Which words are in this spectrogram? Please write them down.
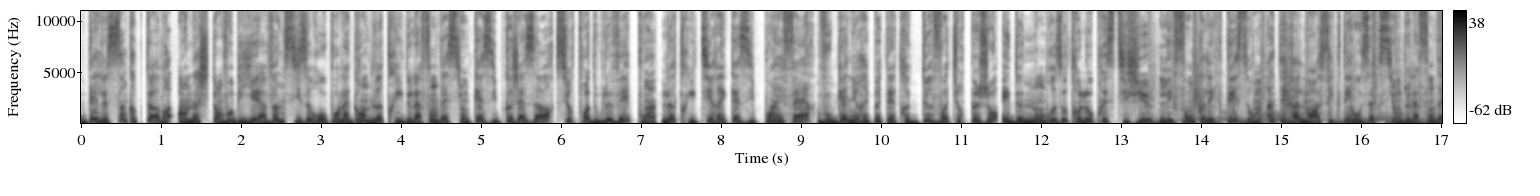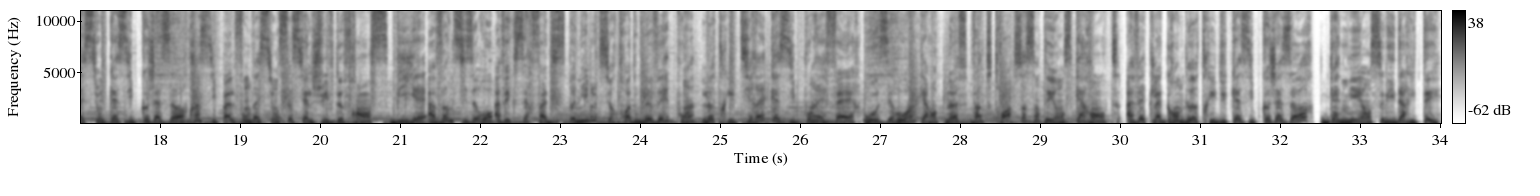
Dès le 5 octobre, en achetant vos billets à 26 euros pour la grande loterie de la Fondation Kazib Kojazor sur www.loterie-kazib.fr, vous gagnerez peut-être deux voitures Peugeot et de nombreux autres lots prestigieux. Les fonds collectés seront intégralement affectés aux actions de la Fondation Kazib Kojazor, principale fondation sociale juive de France. Billets à 26 euros avec Serfa disponible sur www.loterie-kazib.fr ou au 01 49 23 71 40. Avec la grande loterie du Kazib Kojazor, gagnez en solidarité.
